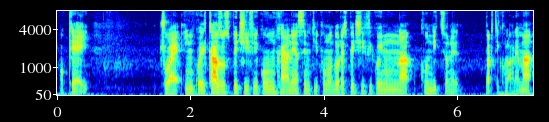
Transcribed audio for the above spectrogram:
ok, cioè in quel caso specifico un cane ha sentito un odore specifico in una condizione particolare, ma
